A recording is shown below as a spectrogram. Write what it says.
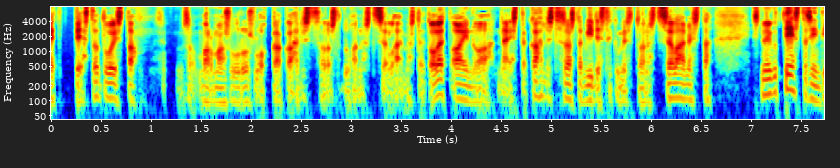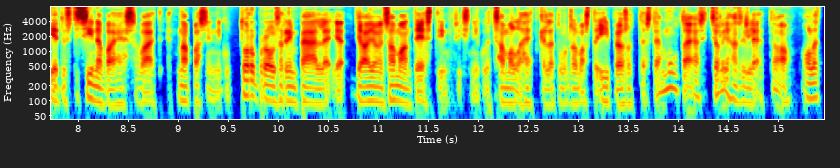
että testatuista, se on varmaan suuruusluokkaa 200 000 selaimesta, että olet ainoa näistä 250 000 selaimesta. Sitten mä niin testasin tietysti siinä vaiheessa vaan, että, että napasin niin Tor-browserin päälle ja, ja ajoin saman testin, siis niin kuin, että samalla hetkellä tuun samasta IP-osoitteesta ja muuta, ja sitten se oli ihan silleen, että no, olet,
